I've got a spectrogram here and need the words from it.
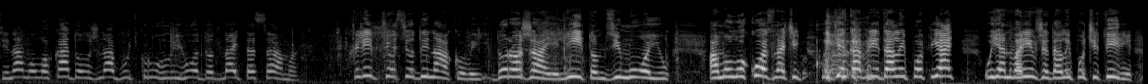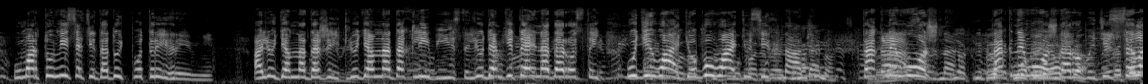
Ціна молока должна бути круглий год одна й та сама. Хліб щось одинаковий, дорожає літом, зимою. А молоко, значить, у декабрі дали по 5, у январі вже дали по 4. У марту місяці дадуть по 3 гривні. А людям треба жити, людям треба хліб їсти, людям дітей треба ростити, удівати, обувати усіх треба. Так не можна, так не можна робити. Із села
